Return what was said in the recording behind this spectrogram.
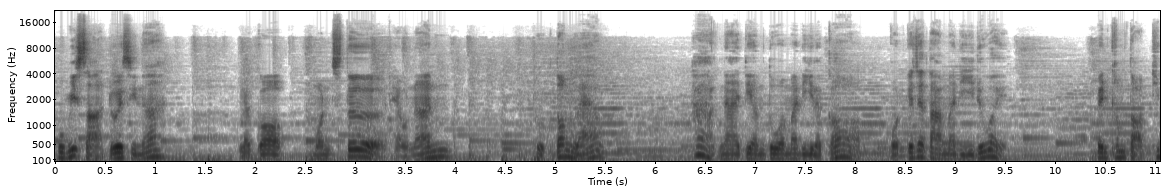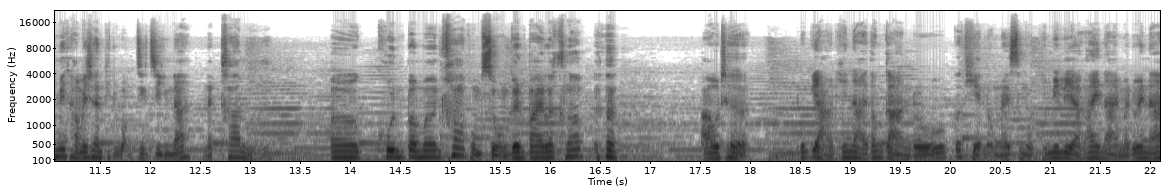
ภูมิศาสตร์ด้วยสินะ แล้วก็มอนสเตอร์แถวนั้น ถูกต้องแล้ว ถ้าหากนายเตรียมตัวมาดีแล้วก็ผลก็จะตามมาดีด้วย เป็นคำตอบที่ไม่ทำให้ฉันผิดหวังจริง ๆ นะนักฆ่าหมี เออคุณประเมินค่าผมสูงเกินไปแล้วครับ เอาเถอะ ทุกอย่างที่นายต้องการรู้ก็เขียนลงในสมุดที่มิเลียให้นายมาด้วยนะ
